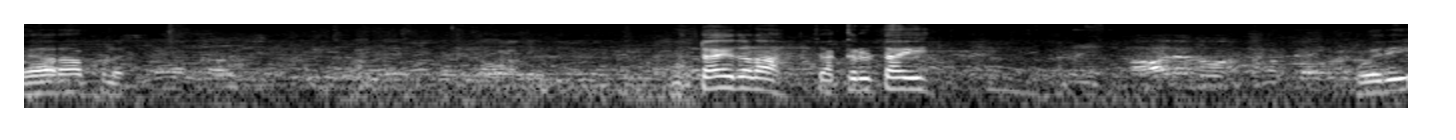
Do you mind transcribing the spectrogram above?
വേറാപ്പിൾ. മുട്ടായി തടാ ചക്കരട്ടായി പൊരി.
